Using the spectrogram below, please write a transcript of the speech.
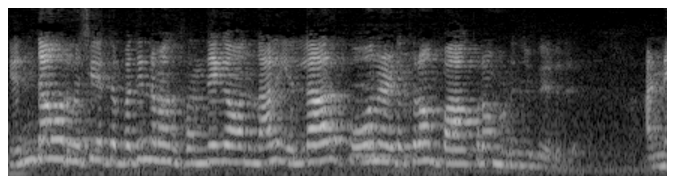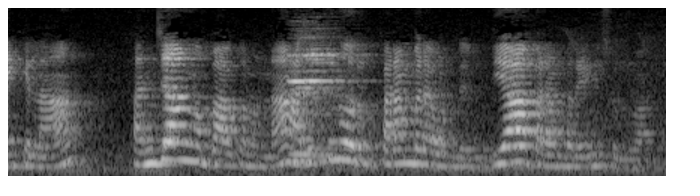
எந்த ஒரு விஷயத்தை பத்தி நமக்கு சந்தேகம் வந்தாலும் எல்லாரும் போன் எடுக்கிறோம் பாக்குறோம் முடிஞ்சு போயிருது. அன்னைக்கெல்லாம் பஞ்சாங்கம் பார்க்கணும்னா அதுக்குன்னு ஒரு பரம்பரை உண்டு. வித்யா பரம்பரைன்னு சொல்லுவாங்க.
